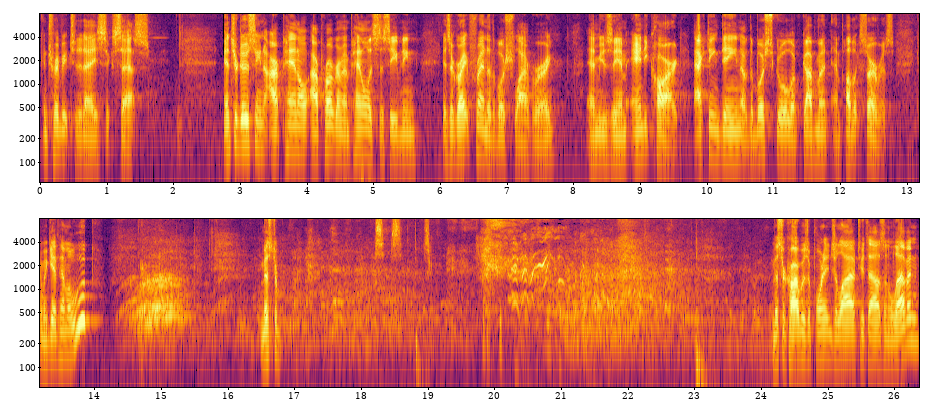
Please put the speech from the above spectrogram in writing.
contribute to today's success. Introducing our panel, our program and panelists this evening is a great friend of the Bush Library and Museum, Andy Card, Acting Dean of the Bush School of Government and Public Service. Can we give him a whoop? Mr. Mr. Card was appointed in July of 2011.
